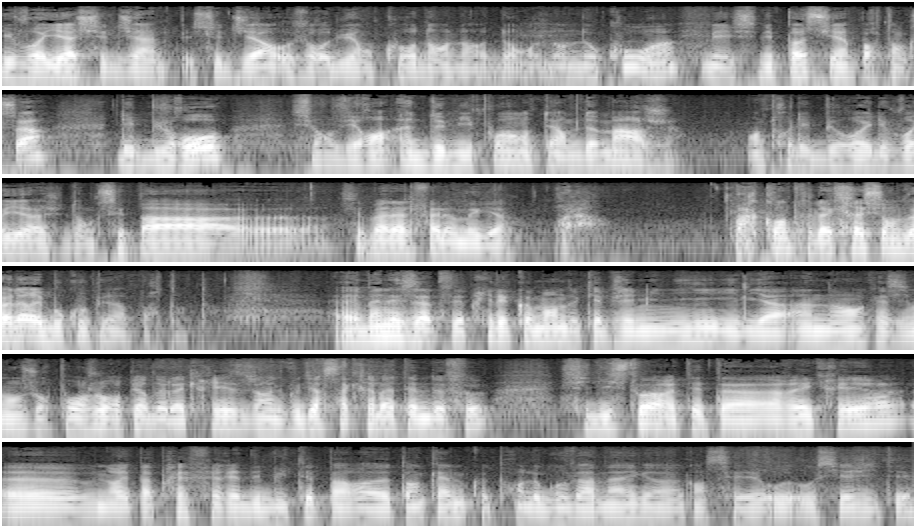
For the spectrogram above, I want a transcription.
Les voyages, c'est déjà, c'est déjà aujourd'hui en cours dans, nos, dans, nos coûts, hein, mais ce n'est pas aussi important que ça. Les bureaux, c'est environ un demi-point en termes de marge entre les bureaux et les voyages. Donc, c'est pas. Euh, c'est pas l'alpha et l'oméga. Voilà. Par contre, la création de valeur est beaucoup plus importante. Eh ben, vous avez pris les commandes de Capgemini il y a un an, quasiment jour pour jour, au pire de la crise. J'ai envie de vous dire sacré baptême de feu. Si l'histoire était à réécrire, euh, vous n'auriez pas préféré débuter par euh, tant calme que de prendre le gouvernail euh, quand c'est aussi agité?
